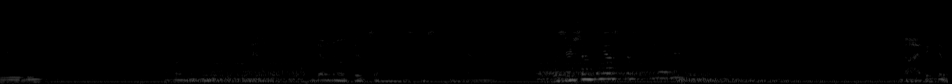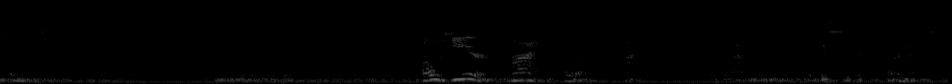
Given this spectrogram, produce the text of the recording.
baby. I'm gonna leave now. I don't know if there was something I was supposed to do down there. Was there something I was supposed to do down there? No, I think there was something else I was supposed to do down there. Oh, here. Hi. Hello. Hi. Oh, wow. Well, this is a different part of my basement.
